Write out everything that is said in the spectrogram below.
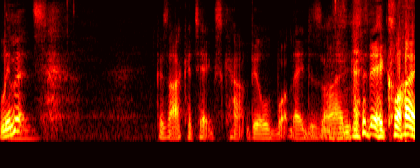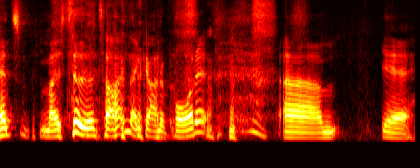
limits because architects can't build what they design for their clients most of the time. They can't afford it. Um, yeah.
